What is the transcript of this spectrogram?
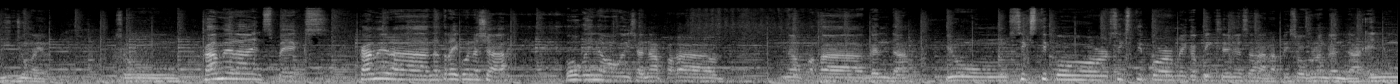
video ngayon so camera and specs. Camera na try ko na siya. Okay na okay siya. Napaka napaka ganda yung 64 64 megapixel na sa harap ay sobrang ganda. And yung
